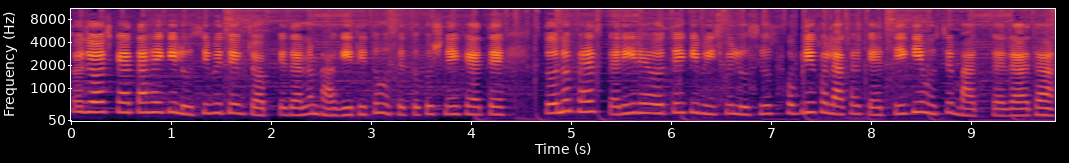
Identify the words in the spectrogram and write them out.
तो जॉर्ज कहता है कि लूसी भी तो एक जॉब के दौरान भागी थी, तुम उसे तो कुछ नहीं कहते। दोनों बहस कर ही रहे होते कि बीच में लूसी उस खोपड़ी को लाकर कहती कि मुझसे बात कर रहा था।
